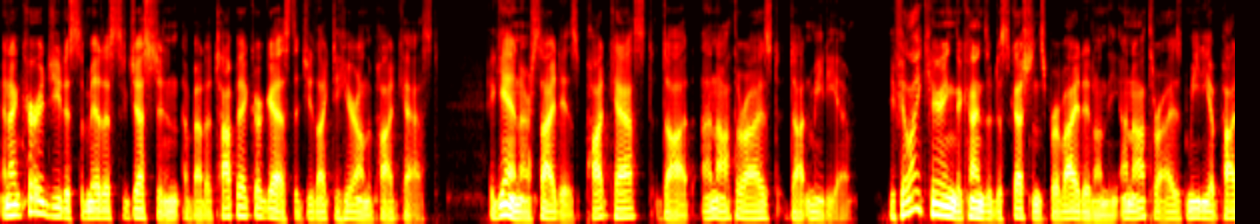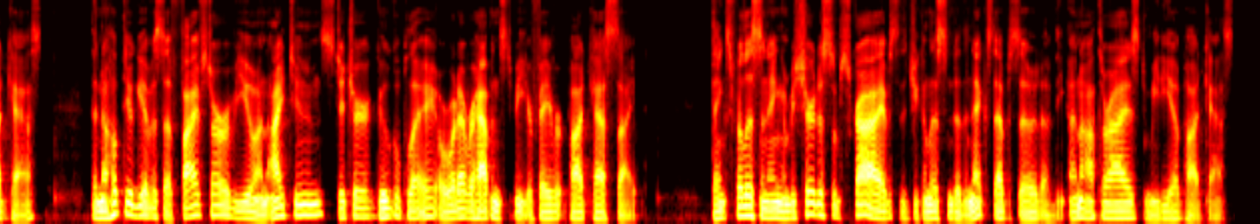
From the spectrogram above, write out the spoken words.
and I encourage you to submit a suggestion about a topic or guest that you'd like to hear on the podcast. Again, our site is podcast.unauthorized.media. If you like hearing the kinds of discussions provided on the Unauthorized Media podcast, then I hope you'll give us a five star review on iTunes, Stitcher, Google Play, or whatever happens to be your favorite podcast site. Thanks for listening, and be sure to subscribe so that you can listen to the next episode of the Unauthorized Media Podcast.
